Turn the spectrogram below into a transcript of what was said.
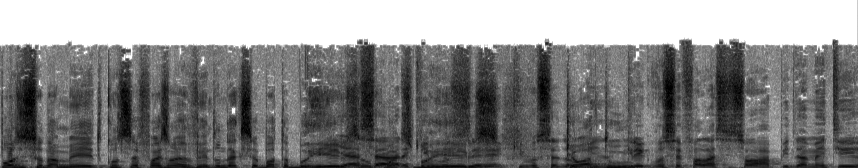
Posicionamento, quando você faz um evento, onde é que você bota banheiro? E essa são é quantos banheiros você, que você domina. que eu atuo. Queria que você falasse só rapidamente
